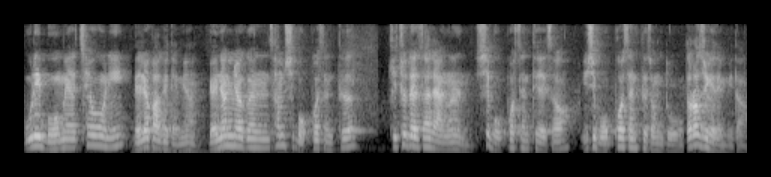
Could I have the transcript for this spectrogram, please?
우리 몸의 체온이 내려가게 되면 면역력은 35%, 기초대사량은 15%에서 25% 정도 떨어지게 됩니다.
